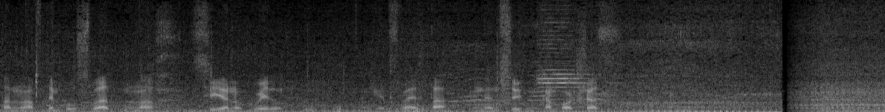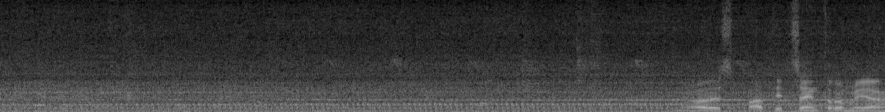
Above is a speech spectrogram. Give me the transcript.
dann auf den Bus warten nach Sihanoukville. Dann geht es weiter in den Süden Kambodschas. Ja, das Partyzentrum hier.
